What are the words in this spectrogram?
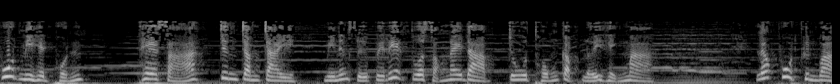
พูดมีเหตุผล เทสาจึงจำใจมีหนังสือไปเรียกตัวสองนายดาบจูถงกับเหลยเหงมา แล้วพูดขึ้นว่า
